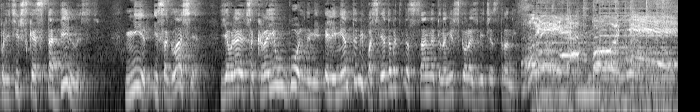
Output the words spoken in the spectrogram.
Политическая стабильность, мир и согласие являются краеугольными элементами последовательно социально-экономического развития страны. Злые будни!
